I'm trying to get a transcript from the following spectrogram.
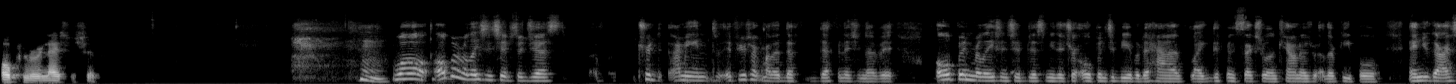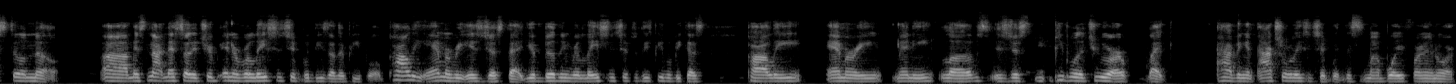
open relationship hmm. well open relationships are just I mean, if you're talking about the def- definition of it, open relationship just means that you're open to be able to have like different sexual encounters with other people, and you guys still know. um, it's not necessarily that you're in a relationship with these other people. Polyamory is just that you're building relationships with these people because polyamory, many loves, is just people that you are like having an actual relationship with. This is my boyfriend or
